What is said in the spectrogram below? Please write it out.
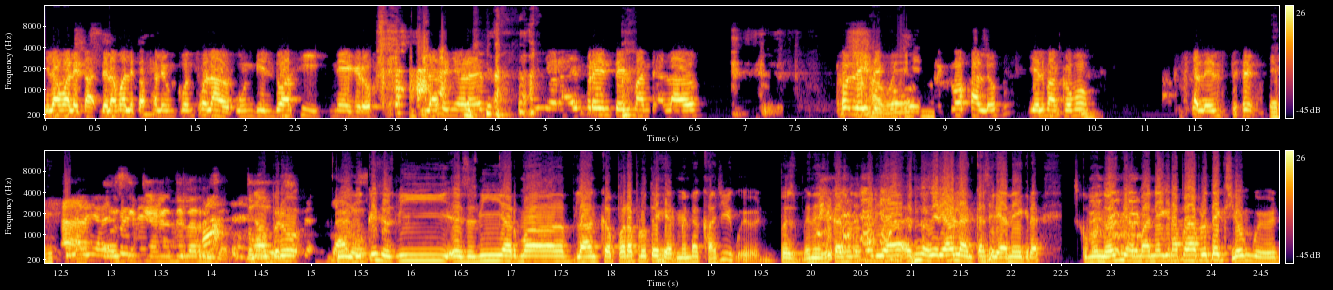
Y la maleta, de la maleta sale un consolador, un dildo así, negro, y la señora de, la señora de frente, el man de al lado, le dice, Ah, bueno. recójalo, y el man como sale el tren. Ah, de la risa. No, pero yo Claro. digo que esa es mi, esa es mi arma blanca para protegerme en la calle, güey. Pues en ese caso no sería, no sería blanca, sería negra. Es como no es mi arma negra para protección, güey.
